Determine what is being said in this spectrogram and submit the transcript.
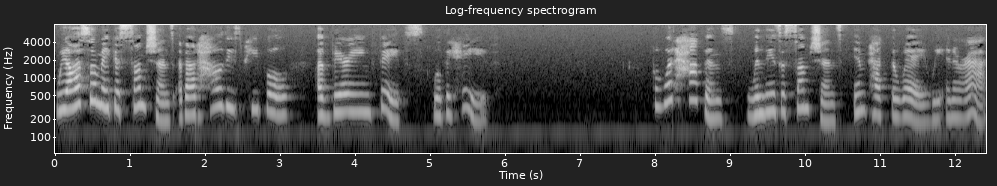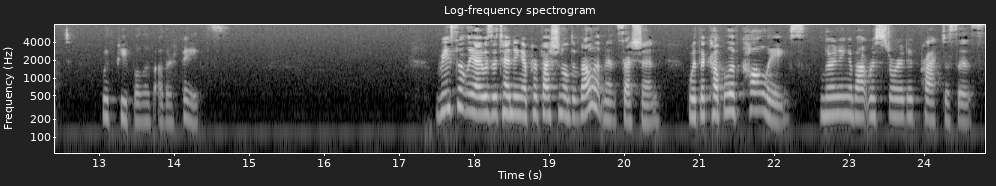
We also make assumptions about how these people of varying faiths will behave. But what happens when these assumptions impact the way we interact with people of other faiths? Recently, I was attending a professional development session with a couple of colleagues learning about restorative practices.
